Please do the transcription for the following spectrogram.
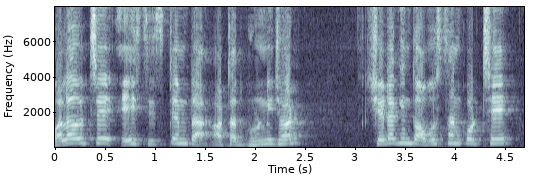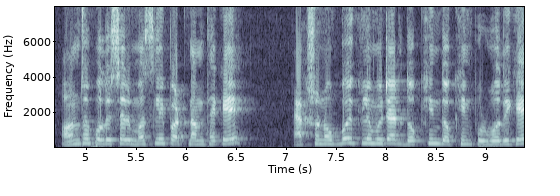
বলা হচ্ছে এই সিস্টেমটা অর্থাৎ ঘূর্ণিঝড়, সেটা কিন্তু অবস্থান করছে অন্ধ্রপ্রদেশের মছলিপট্টনম থেকে একশো নব্বই কিলোমিটার দক্ষিণ দক্ষিণ পূর্ব দিকে,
